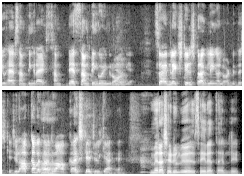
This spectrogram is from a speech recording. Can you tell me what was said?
you have something right some there's something going wrong yeah, yeah. so i'm like still struggling a lot with the schedule aapka bata do aapka schedule kya hai mera schedule bhi aise hi rehta hai late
